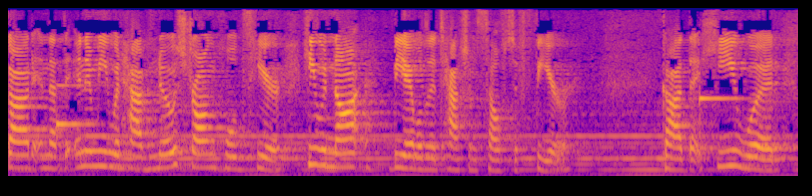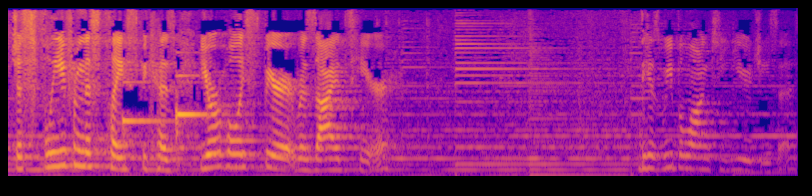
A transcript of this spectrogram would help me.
God, and that the enemy would have no strongholds here. He would not be able to attach himself to fear. God, that he would just flee from this place because your Holy Spirit resides here. Because we belong to you, Jesus.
